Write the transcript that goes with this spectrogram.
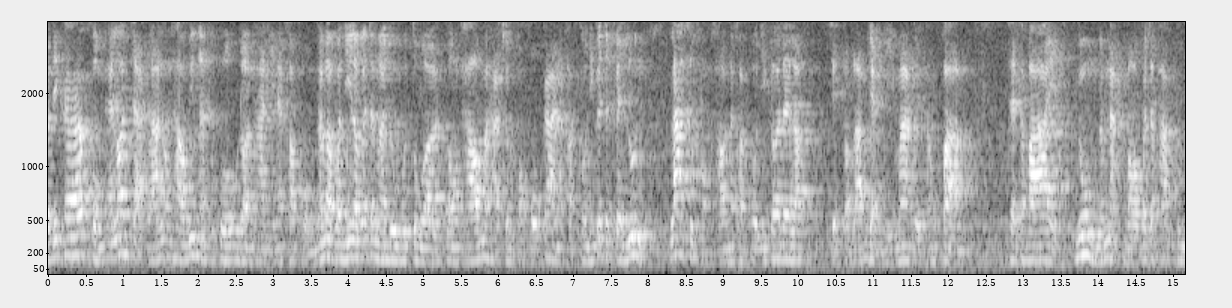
วัสดีครับ ผมแอรอนจากร้านรองเท้าวิ่งงานทูโกอุดรธานีนะครับผมสำหรับวันนี้เราก็จะมาดูตัวรองเท้ามหาชนของโฮก้านะครับตัวนี้ก็จะเป็นรุ่นล่าสุดของเขานะครับตัวนี้ก็ได้รับเสียงตอบรับอย่างดีมากเลยทั้งความใส่สบาย นุ่มน้ำหนักเบาก็จะพาคุณ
